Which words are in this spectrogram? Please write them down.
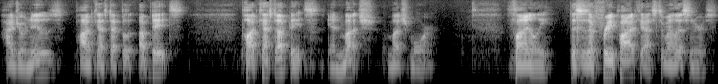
hydro news, podcast ep- updates, podcast updates, and much, much more. Finally, this is a free podcast to my listeners.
